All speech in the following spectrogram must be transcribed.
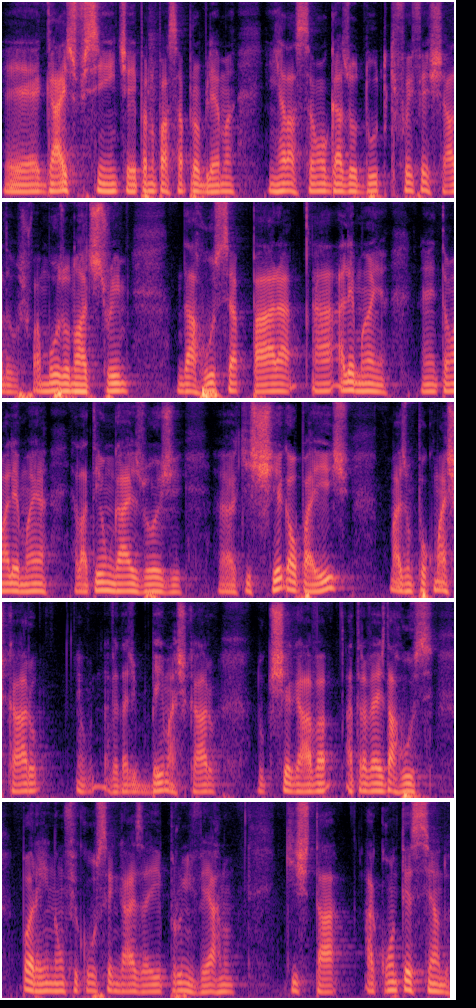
é, gás suficiente para não passar problema em relação ao gasoduto que foi fechado, o famoso Nord Stream da Rússia para a Alemanha. Né? Então a Alemanha ela tem um gás hoje que chega ao país, mas um pouco mais caro na verdade bem mais caro do que chegava através da Rússia. Porém, não ficou sem gás aí para o inverno que está acontecendo.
